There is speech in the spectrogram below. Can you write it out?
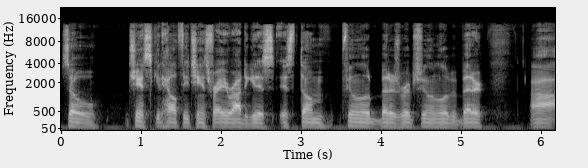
So chance to get healthy, chance for A Rod to get his, his thumb feeling a little bit better, his ribs feeling a little bit better. Uh,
